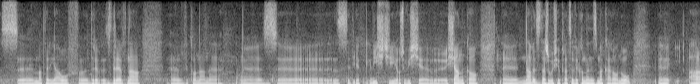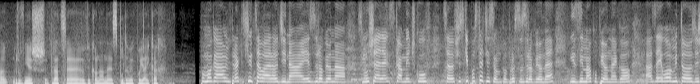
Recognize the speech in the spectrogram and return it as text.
z materiałów z drewna, wykonane y, z, z liści, oczywiście y, sianko. Nawet zdarzyły się prace wykonane z makaronu, a również prace wykonane z pudełek po jajkach. Pomagała mi praktycznie cała rodzina, jest zrobiona z muszelek, z kamyczków, całe wszystkie postacie są po prostu zrobione, nic nie ma kupionego, a zajęło mi to gdzieś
